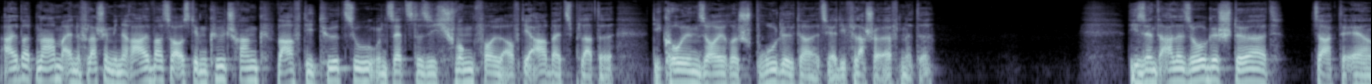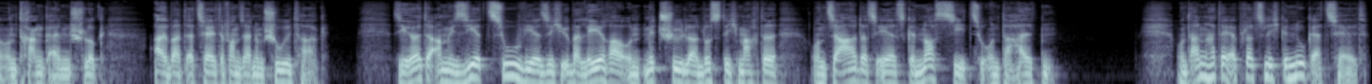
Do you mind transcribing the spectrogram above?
Albert nahm eine Flasche Mineralwasser aus dem Kühlschrank, warf die Tür zu und setzte sich schwungvoll auf die Arbeitsplatte, die Kohlensäure sprudelte, als er die Flasche öffnete. Die sind alle so gestört, sagte er und trank einen Schluck. Albert erzählte von seinem Schultag. Sie hörte amüsiert zu, wie er sich über Lehrer und Mitschüler lustig machte und sah, dass er es genoss, sie zu unterhalten. Und dann hatte er plötzlich genug erzählt.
